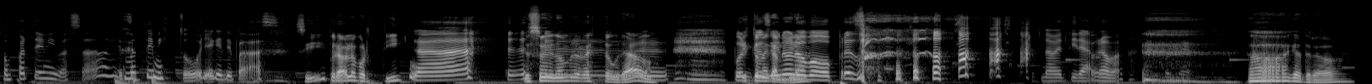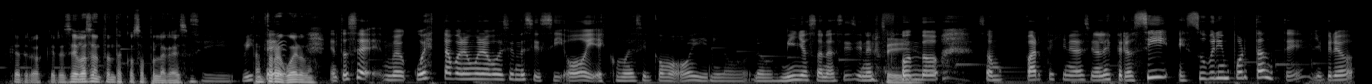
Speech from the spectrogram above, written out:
son parte de mi pasado, es parte de mi historia, ¿qué te pasa? Sí, pero habla por ti. Ah. Yo soy un hombre restaurado. Porque si no nos vamos presos. no, mentira, broma. Ah, qué atroz, qué atroz, qué atroz. Se pasan tantas cosas por la cabeza. Sí, ¿viste? Tanto recuerdo. Entonces me cuesta ponerme en una posición de decir, sí, hoy es como decir como hoy lo- los niños son así, si en el Sí. fondo son partes generacionales, pero sí es súper importante, yo creo,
